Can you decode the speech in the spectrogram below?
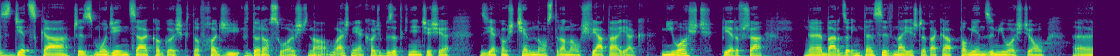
z dziecka czy z młodzieńca kogoś, kto wchodzi w dorosłość. No, właśnie jak choćby zetknięcie się z jakąś ciemną stroną świata, jak miłość pierwsza, bardzo intensywna, jeszcze taka pomiędzy miłością E,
